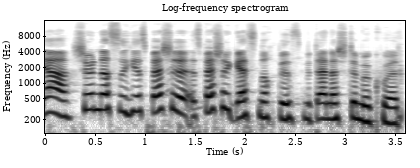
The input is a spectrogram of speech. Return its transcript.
Ja, schön, dass du hier Special, Special Guest noch bist mit deiner Stimme kurz.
